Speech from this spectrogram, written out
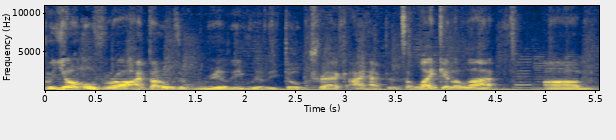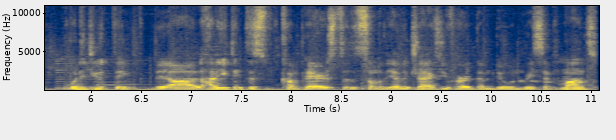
But yo, overall, I thought it was a really, really dope track. I happen to like it a lot. Um, what did you think? The, uh, how do you think this compares to some of the other tracks you've heard them do in recent months?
